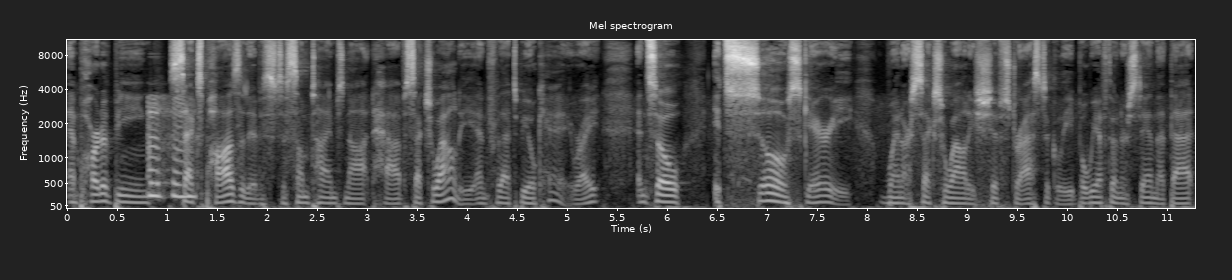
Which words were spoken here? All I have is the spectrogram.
And part of being Mhm. sex positive is to sometimes not have sexuality and for that to be okay right? And so it's so scary when our sexuality shifts drastically but we have to understand that that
